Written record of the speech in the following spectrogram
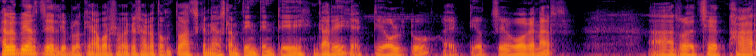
হ্যালো বিয়ার জেএলডি ব্লকে আবার সবাইকে স্বাগতম। তো আজকে নিয়ে আসলাম তিন তিনটি গাড়ি, একটি অল্টো, একটি হচ্ছে ওয়াগানার, আর রয়েছে থার।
